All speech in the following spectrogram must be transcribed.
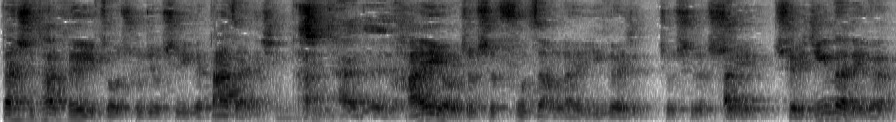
但是它可以做出就是一个搭载的形态。形态对。还有就是附赠了一个就是水水晶的那个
